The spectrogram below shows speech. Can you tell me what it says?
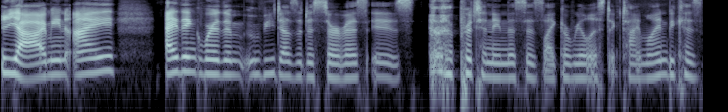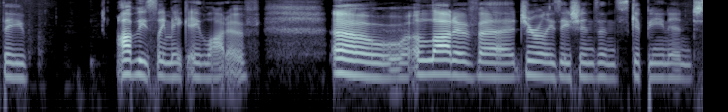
Yeah, I mean, I I think where the movie does a disservice is pretending this is like a realistic timeline because they obviously make a lot of oh, a lot of uh generalizations and skipping and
